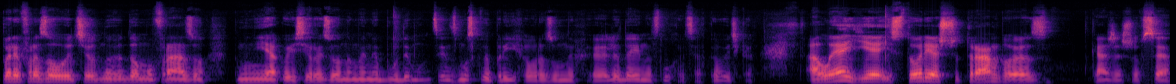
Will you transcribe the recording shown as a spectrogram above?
перефразовуючи одну відому фразу. Тому ніякої сірої зони ми не будемо. Це він з Москви приїхав розумних е, людей, наслухався в кавичках. Але є історія, що Трамп е, каже, що все,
